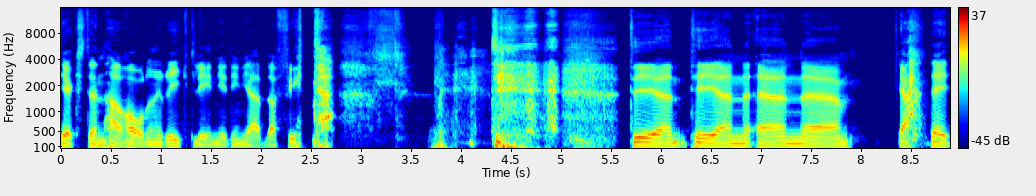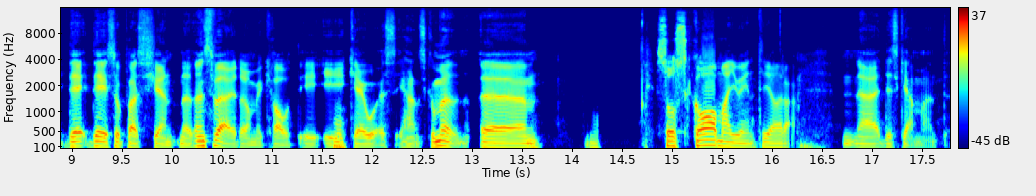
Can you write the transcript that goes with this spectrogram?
texten här har du en riktlinje din jävla fitta. till en, till en, en eh, ja det, det, det är så pass känt nu, en sverigedemokrat i, i KS i hans kommun. Eh, så ska man ju inte göra. Nej, det ska man inte.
